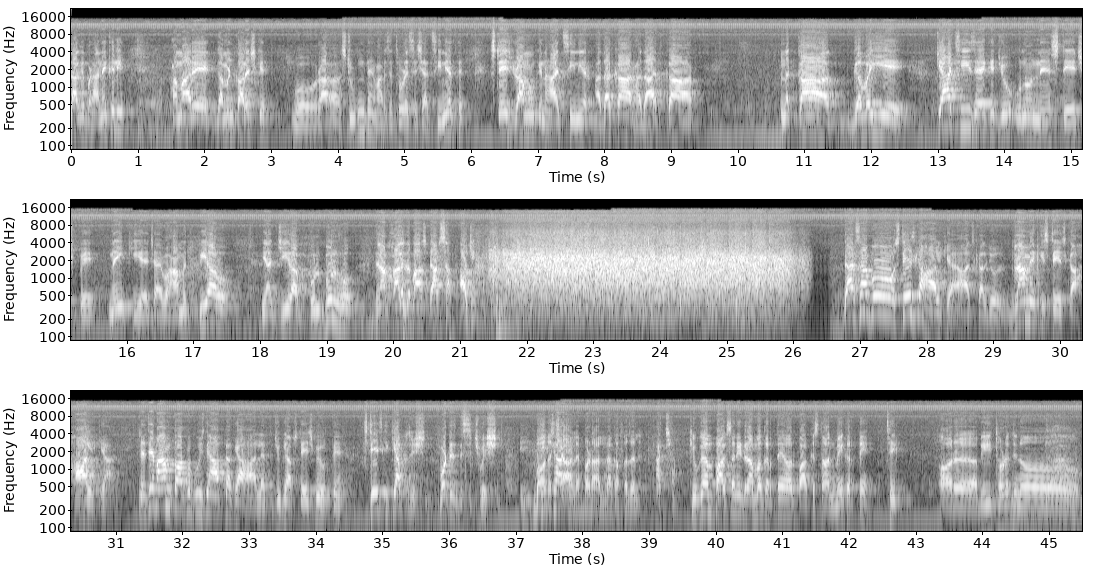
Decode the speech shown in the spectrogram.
बात आगे बढ़ाने के लिए, हमारे गवर्नमेंट कॉलेज के वो स्टूडेंट थे हमारे से थोड़े से शायद सीनियर थे। स्टेज ड्रामों के नहायत सीनियर अदाकार, हदायतकार, नक्काद, गवैये, क्या चीज़ है कि जो उन्होंने स्टेज पे नहीं की है, चाहे वो हामिद पिया हो या जीरा बुलबुल हो। जनाब खालिद अब्बास डॉक्टर साहब, आओ जी। डॉक्टर साहब वो स्टेज का हाल क्या है? आजकल जो ड्रामे की स्टेज का हाल क्या है? जैसे हम आम तौर पे पूछते हैं आपका क्या हाल है? तो चूँकि आप स्टेज पे होते हैं स्टेज की क्या position what is the situation बहुत अच्छा हाल है बड़ा अल्लाह का फजल है। अच्छा। क्योंकि हम पाकिस्तानी ड्रामा करते हैं और पाकिस्तान में ही करते हैं। ठीक। और अभी थोड़े दिनों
